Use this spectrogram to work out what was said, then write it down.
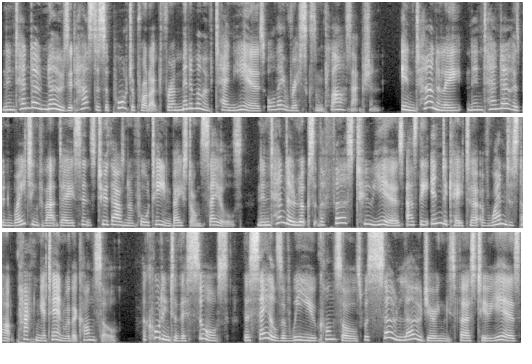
Nintendo knows it has to support a product for a minimum of 10 years or they risk some class action. Internally, Nintendo has been waiting for that day since 2014 based on sales. Nintendo looks at the first two years as the indicator of when to start packing it in with a console. According to this source, the sales of Wii U consoles was so low during these first two years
